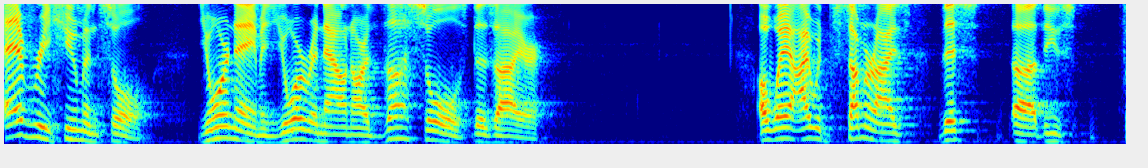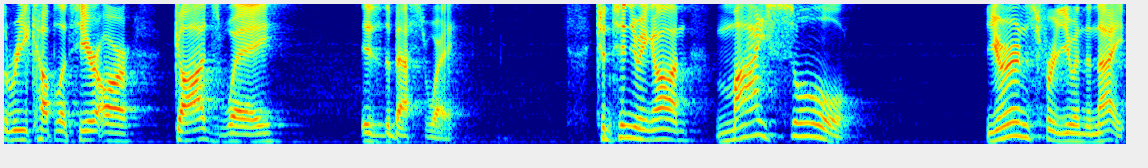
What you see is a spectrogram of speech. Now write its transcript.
every human soul. Your name and your renown are the soul's desire. A way I would summarize this, uh, these three couplets here are God's way is the best way. Continuing on, my soul yearns for you in the night.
